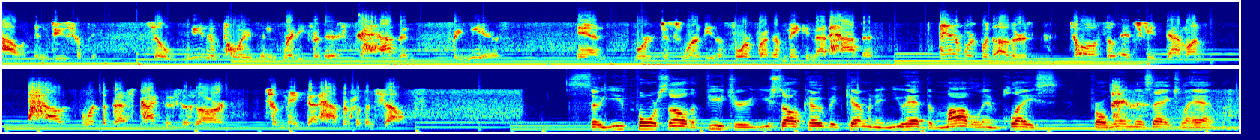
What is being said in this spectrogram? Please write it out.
out and do something. So we've been poised and ready for this to happen for years, and we just want to be in the forefront of making that happen, and work with others to also educate them on how what the best practices are to make that happen for themselves. So you foresaw the future. You saw COVID coming, and you had the model in place for when this actually happened.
